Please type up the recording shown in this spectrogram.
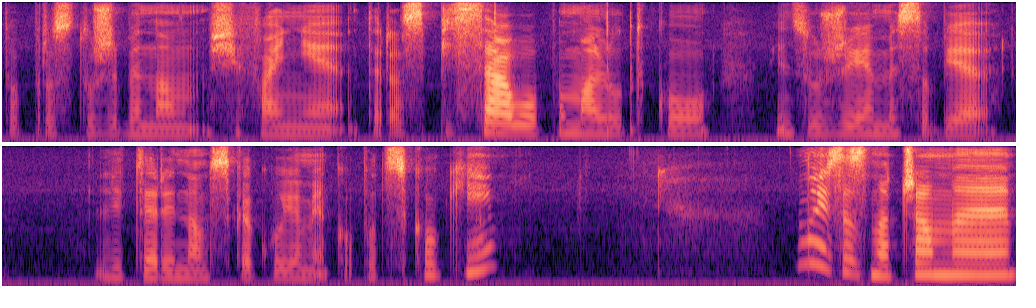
po prostu, żeby nam się fajnie teraz pisało pomalutku, więc użyjemy sobie, litery nam wskakują jako podskoki. No i zaznaczamy,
